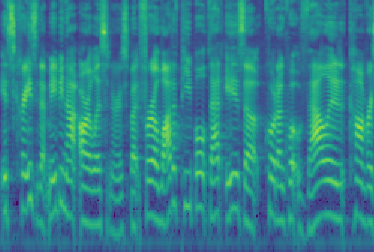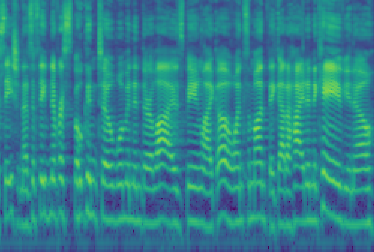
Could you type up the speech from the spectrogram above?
it's crazy that maybe not our listeners, but for a lot of people that is a quote unquote valid conversation as if they've never spoken to a woman in their lives being like, "Oh, once a month they got to hide in a cave, you know,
